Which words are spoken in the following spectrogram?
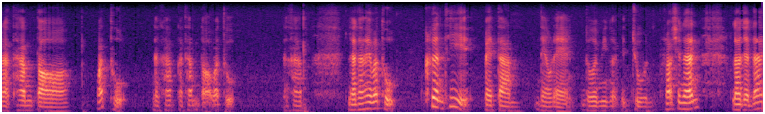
กระทำต่อวัตถุนะครับ กระทำต่อวัตถุนะครับ แล้วทำให้วัตถุเคลื่อนที่ไปตาม แนวแรงโดยมีหน่วยเป็นจูล เพราะฉะนั้นเราจะได้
